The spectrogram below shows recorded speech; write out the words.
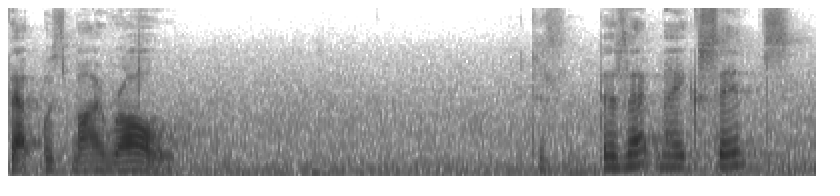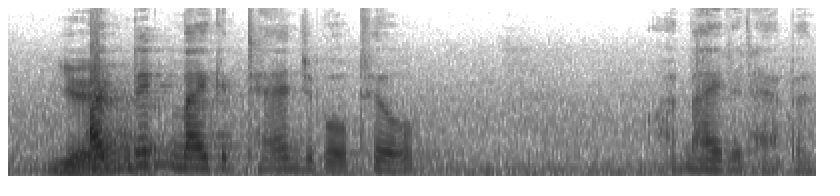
that was my role. Does, does that make sense? Yeah. I didn't make it tangible till I made it happen.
